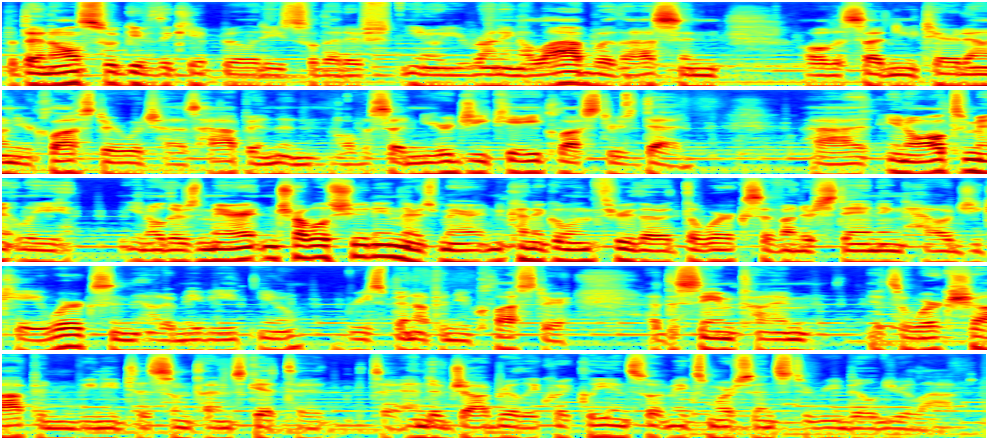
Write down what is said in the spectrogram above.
but then also give the capability so that if, you know, you're running a lab with us and all of a sudden you tear down your cluster, which has happened, and all of a sudden your GKE cluster is dead. Uh, you know, ultimately, you know, there's merit in troubleshooting. There's merit in kind of going through the, the works of understanding how GKE works and how to maybe, you know, respin up a new cluster. At the same time, it's a workshop and we need to sometimes get to, to end of job really quickly. And so it makes more sense to rebuild your lab.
